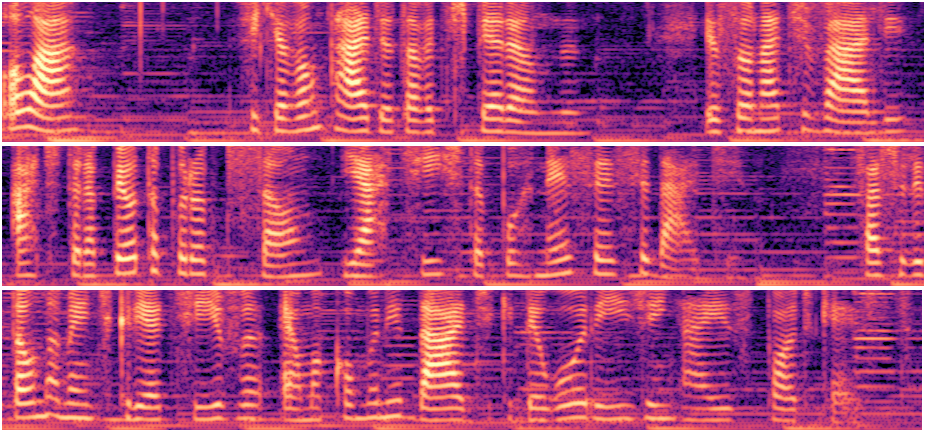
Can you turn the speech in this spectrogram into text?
Olá! Fique à vontade, eu estava te esperando. Eu sou Nath Vale, arte terapeuta por opção e artista por necessidade. Facilitando a Mente Criativa é uma comunidade que deu origem a esse podcast.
